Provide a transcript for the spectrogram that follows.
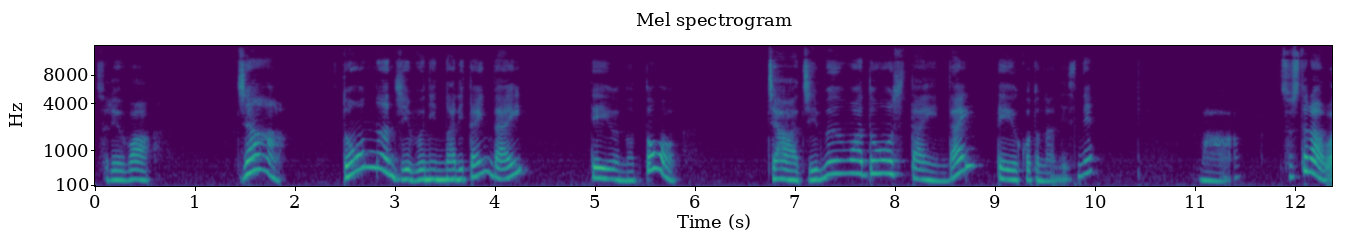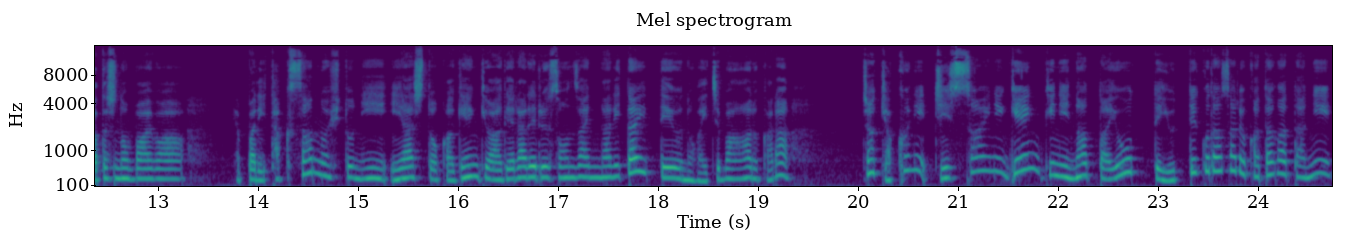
それは「じゃあどんな自分になりたいんだい?」っていうのと「じゃあ自分はどうしたいんだい？っていうことなんですね。まあそしたら私の場合はやっぱりたくさんの人に癒しとか元気をあげられる存在になりたいっていうのが一番あるからじゃあ逆に実際に元気になったよって言ってくださる方々に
